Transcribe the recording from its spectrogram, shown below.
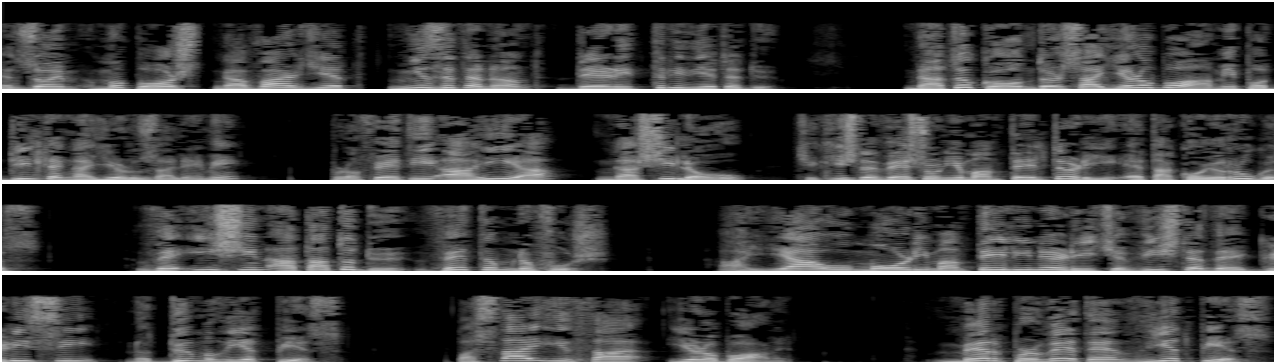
Lexojmë më poshtë nga vargjet 29 deri 32. Në atë kohë, ndërsa Jeroboami po dilte nga Jeruzalemi, profeti Ahia nga Shilohu, që kishte veshur një mantel të ri, e takoi rrugës dhe ishin ata të dy vetëm në fushë. Ahiau mori mantelin e ri që vishte dhe grisi në 12 pjesë. Pastaj i tha Jeroboamit: "Merr për vete 10 pjesë,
